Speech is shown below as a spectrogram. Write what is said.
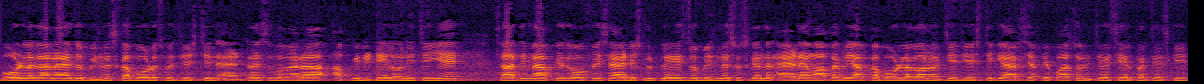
बोर्ड लगाना है, जो बिज़नेस का बोर्ड उस उसमें जीएसटी एड्रेस वगैरह आपकी डिटेल होनी चाहिए। साथ ही में आपके जो ऑफ़िस है एडिशनल प्लेस जो बिज़नेस उसके अंदर ऐड है, वहाँ पर भी आपका बोर्ड लगा होना चाहिए। जीएसटी की आरसी आपके पास होनी चाहिए सेल परचेज की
